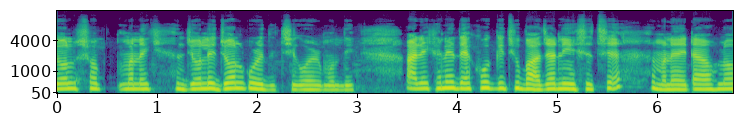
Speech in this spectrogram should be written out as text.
জল সব মানে জলে জল করে দিচ্ছি ঘরের মধ্যে। আর এখানে দেখো কিছু বাজার নিয়ে এসেছে মানে এটা হলো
